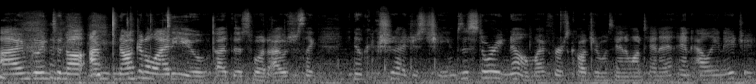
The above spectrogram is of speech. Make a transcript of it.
I'm going to not. I'm not going to lie to you at this one. I was just like, you know, should I just change the story? No, my first concert was Hannah Montana and Aly and AJ,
